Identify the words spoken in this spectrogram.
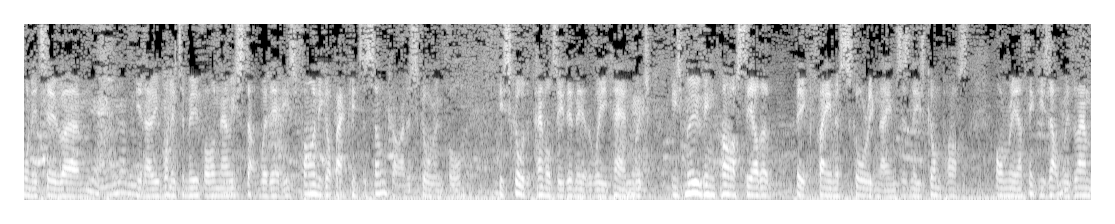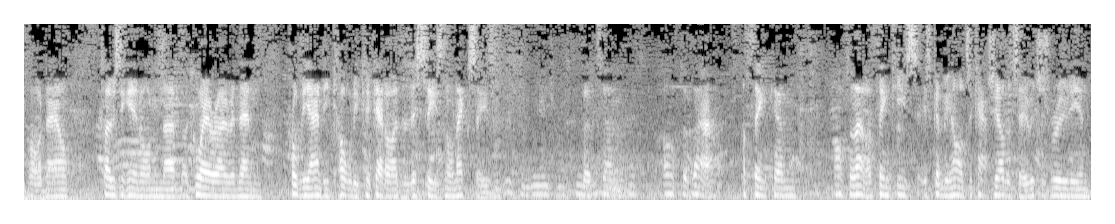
wanted to, um, you know, he wanted to move on. Now he's stuck with it. He's finally got back into some kind of scoring form. He scored the penalty, didn't he, at the weekend? Which he's moving past the other big famous scoring names, isn't he? He's gone past Henry. I think he's up with Lampard now, closing in on um, Aguero, and then probably Andy Cole. He could get either this season or next season. But um, after that, I think um, after that, I think he's it's going to be hard to catch the other two, which is Rooney and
